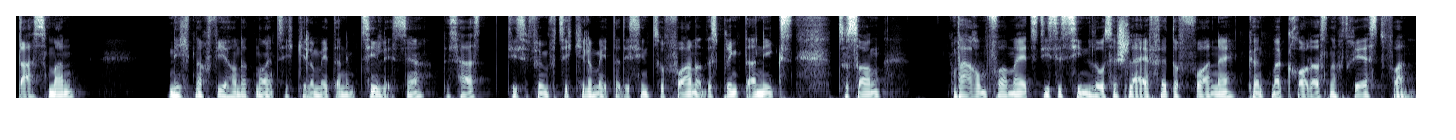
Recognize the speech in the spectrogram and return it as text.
dass man nicht nach 490 Kilometern im Ziel ist. Ja? Das heißt, diese 50 Kilometer, die sind zu fahren und es bringt auch nichts zu sagen, warum fahren wir jetzt diese sinnlose Schleife da vorne, könnte man geradeaus nach Triest fahren.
